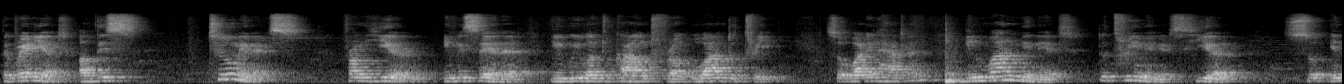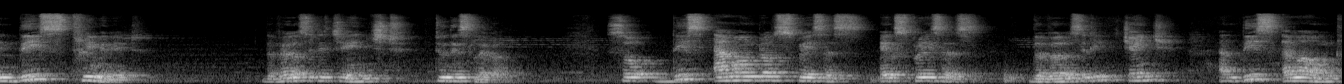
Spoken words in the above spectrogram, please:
the gradient of this 2 minutes from here, if we say that if we want to count from 1 to 3, so what will happen? In 1 minute to 3 minutes here, so in this 3 minute, the velocity changed to this level. So this amount of spaces expresses the velocity change and this amount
